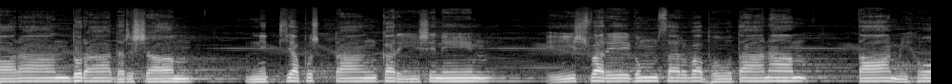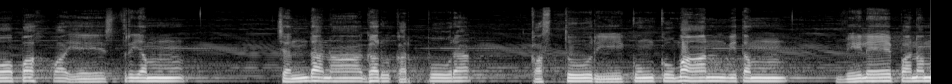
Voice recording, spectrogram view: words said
पारान्दुरादर्शां नित्यपुष्टाङ्करीषिणीम् ईश्वरेगुं सर्वभूतानां तामिहोपह्वये स्त्रियं चन्दनागरुकर्पूर कस्तूरीकुङ्कुमान्वितं विलेपनं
